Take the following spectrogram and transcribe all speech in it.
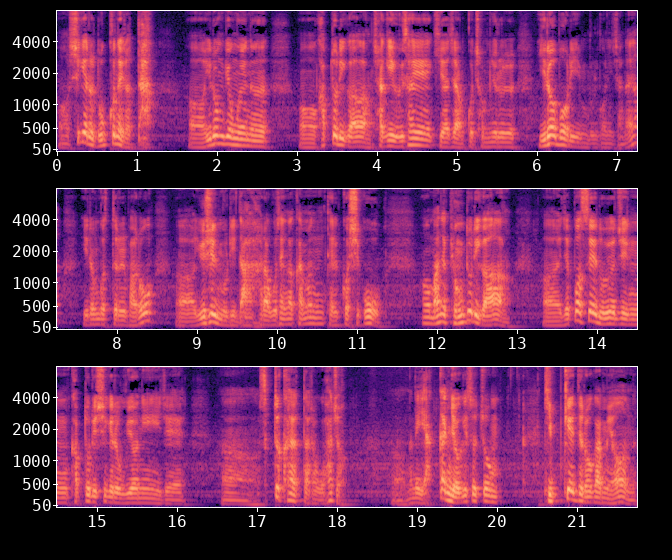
어, 시계를 놓고 내렸다. 어, 이런 경우에는 어, 갑돌이가 자기 의사에 기하지 않고 점유를 잃어버린 물건이잖아요. 이런 것들을 바로 어, 유실물이다라고 생각하면 될 것이고 어, 만약 병돌이가 어, 이제 버스에 놓여진 갑돌이 시계를 우연히 이제 어, 습득하였다라고 하죠. 어, 근데 약간 여기서 좀 깊게 들어가면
